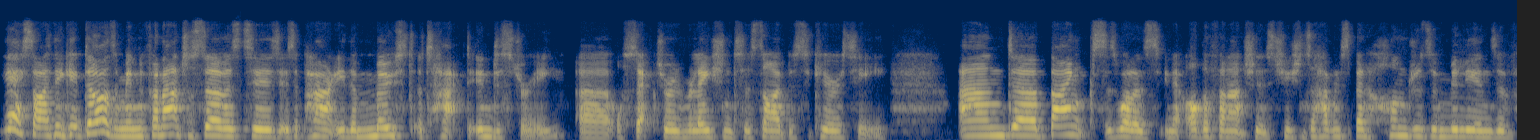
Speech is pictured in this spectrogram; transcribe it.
Yes, I think it does. I mean, financial services is apparently the most attacked industry uh, or sector in relation to cybersecurity. And uh, banks, as well as you know, other financial institutions, are having to spend hundreds of millions of,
